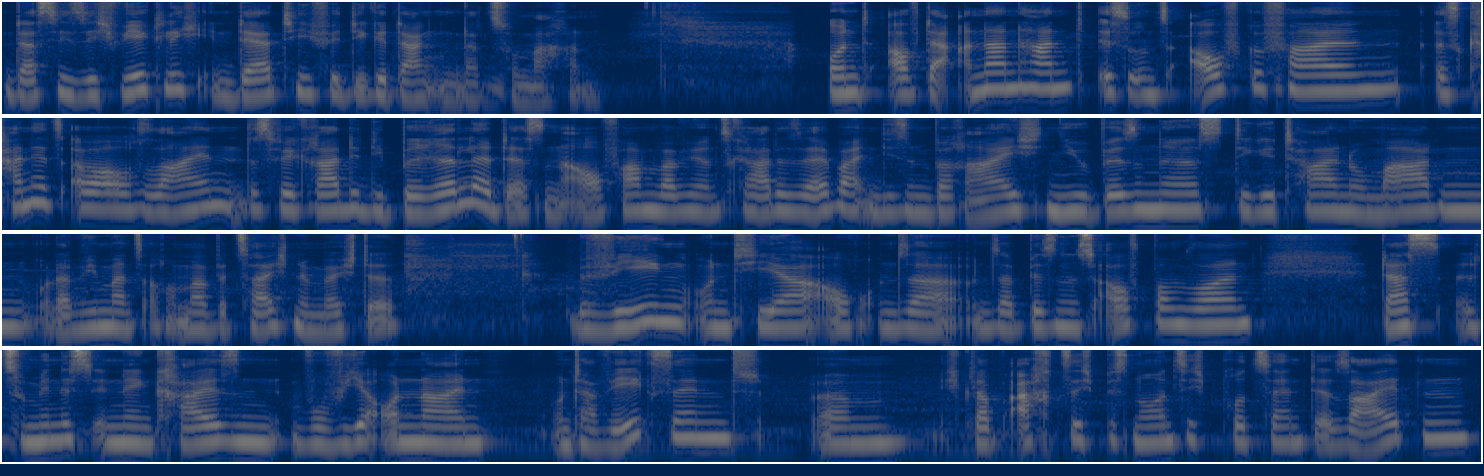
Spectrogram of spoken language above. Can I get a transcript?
dass sie sich wirklich in der Tiefe die Gedanken dazu machen. Und auf der anderen Hand ist uns aufgefallen, es kann jetzt aber auch sein, dass wir gerade die Brille dessen aufhaben, weil wir uns gerade selber in diesem Bereich New Business, Digital Nomaden oder wie man es auch immer bezeichnen möchte, bewegen und hier auch unser, unser Business aufbauen wollen, dass zumindest in den Kreisen, wo wir online unterwegs sind, ähm, ich glaube, 80 bis 90 Prozent der Seiten,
